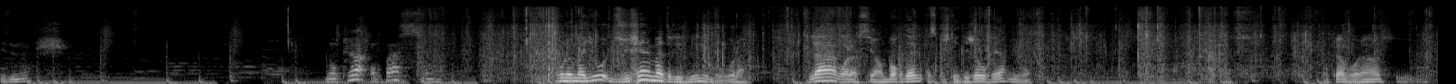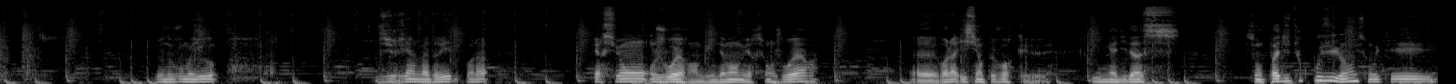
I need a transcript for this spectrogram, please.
les deux manches. Donc là, on passe pour le maillot du Real Madrid, le nouveau, voilà. Là, voilà, c'est un bordel parce que je l'ai déjà ouvert, mais bon. Donc là, voilà, c'est le nouveau maillot du Real Madrid, voilà. Version joueur, hein, évidemment, version joueur. Euh, voilà, ici on peut voir que les Adidas, ils sont pas du tout cousus, hein, ils ont été,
